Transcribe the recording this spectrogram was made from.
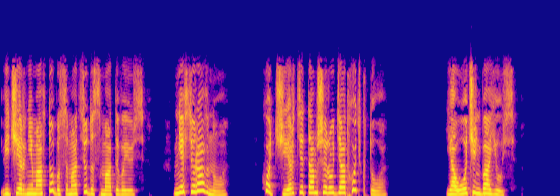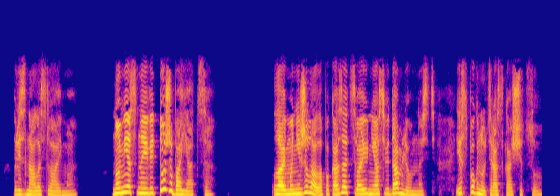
Вечерним автобусом отсюда сматываюсь, мне все равно, хоть черти там шерудят, хоть кто». «Я очень боюсь», — призналась Лайма. «Но местные ведь тоже боятся?» Лайма не желала показать свою неосведомленность и спугнуть рассказчицу,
